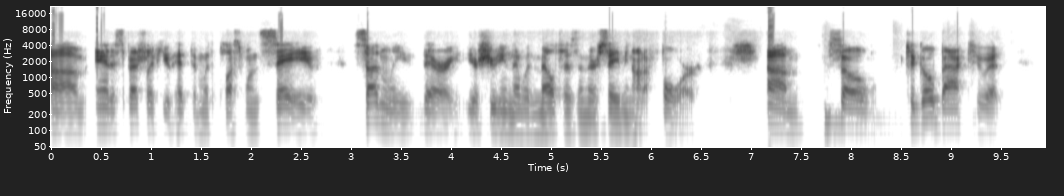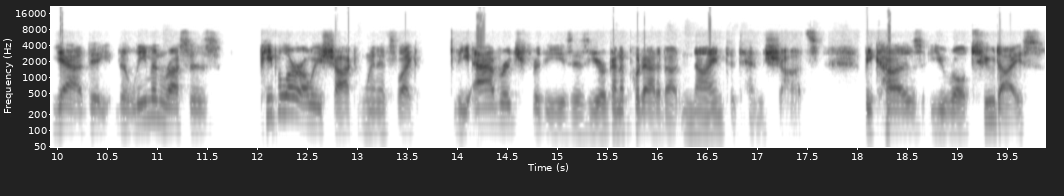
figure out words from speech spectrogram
um, and especially if you hit them with plus one save, suddenly they're you're shooting them with Meltas and they're saving on a four. Um, so to go back to it, yeah, the the Leman Russes, people are always shocked when it's like the average for these is you're going to put out about nine to ten shots because you roll two dice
